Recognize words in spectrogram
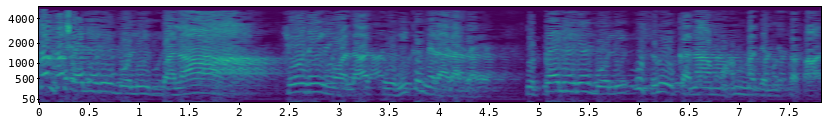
سب سے پہلی روح بولی، بلا، کیوں نہیں مولا، تو ہی تو میرا رب ہے۔ جو پہلی روح بولی، اس روح کا نام محمد مصطفیٰ۔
